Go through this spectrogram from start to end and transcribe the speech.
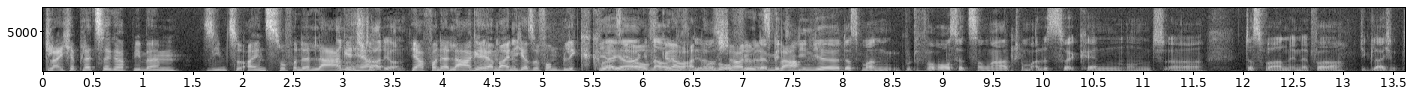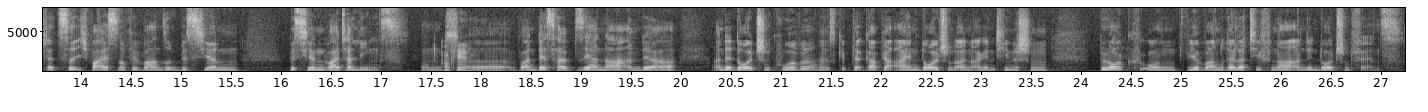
Gleiche Plätze gehabt wie beim 7 zu 1, so von der Lage anderes her. Stadion. Ja, von der Lage her meine ich, also vom Blick quasi ja, ja, auf genau, genau anderes so Stadion. Der. Mittellinie, dass man gute Voraussetzungen hat, um alles zu erkennen und äh, das waren in etwa die gleichen Plätze. Ich weiß noch, wir waren so ein bisschen, bisschen weiter links und okay. äh, waren deshalb sehr nah an der, an der deutschen Kurve. Es gibt, gab ja einen deutschen und einen argentinischen Block und wir waren relativ nah an den deutschen Fans.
